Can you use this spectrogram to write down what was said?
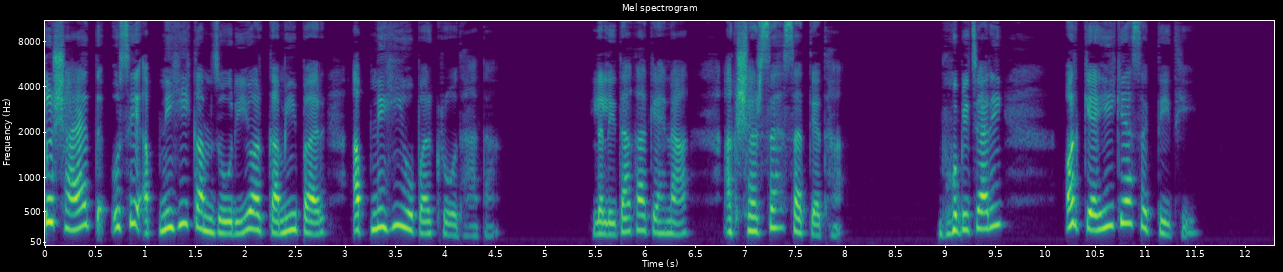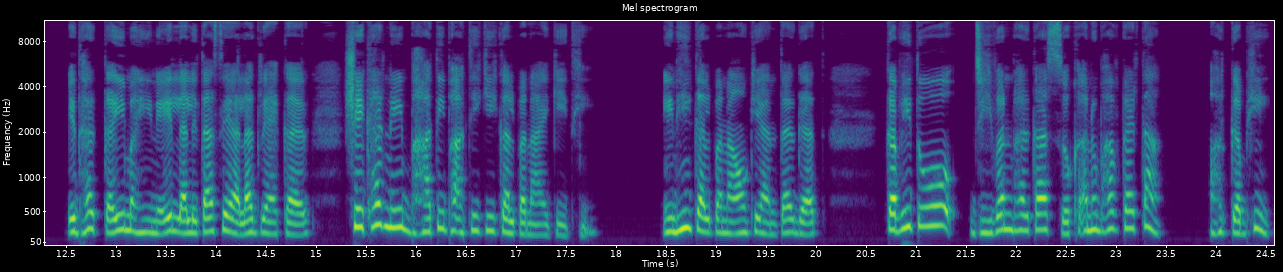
तो शायद उसे अपनी ही कमज़ोरी और कमी पर अपने ही ऊपर क्रोध आता। ललिता का कहना अक्षरशः सत्य था। वो बिचारी और कह ही क्या सकती थी? इधर कई महीने ललिता से अलग रहकर शेखर ने भांति भांति की कल्पनाएँ की थी। इन्हीं कल्पनाओं के अंतर्गत कभी तो जीवन भर का सुख अनुभव करता और कभी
